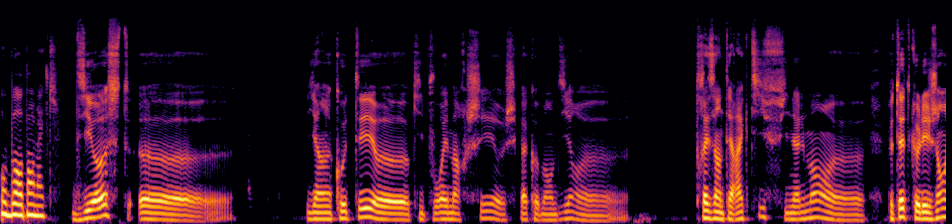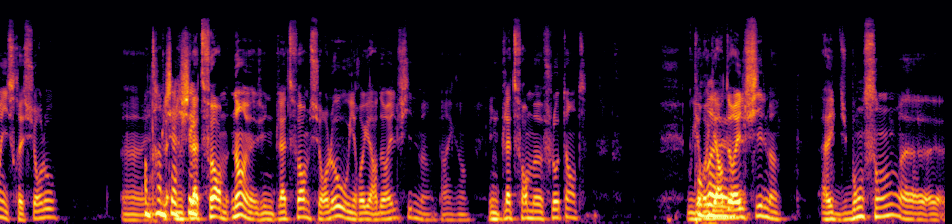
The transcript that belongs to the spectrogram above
au bord d'un lac? The Host, euh, il y a un côté euh, qui pourrait marcher, euh, je sais pas comment dire, euh, très interactif finalement. euh, Peut-être que les gens ils seraient sur l'eau. Euh, En une train de chercher. Une plateforme, non, une plateforme sur l'eau où ils regarderaient le film, par exemple. Une plateforme flottante où ils Pour, euh, regarderaient le film avec du bon son. euh,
